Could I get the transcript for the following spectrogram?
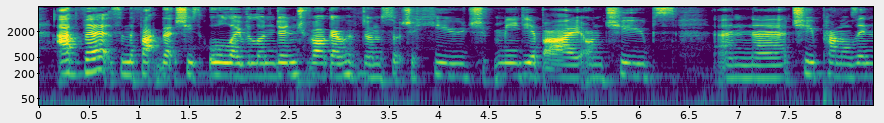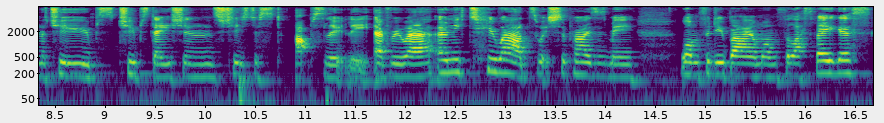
adverts and the fact that she's all over London. Trivago have done such a huge media buy on tubes and uh, tube panels in the tubes, tube stations. She's just absolutely everywhere. Only two ads, which surprises me one for Dubai and one for Las Vegas.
